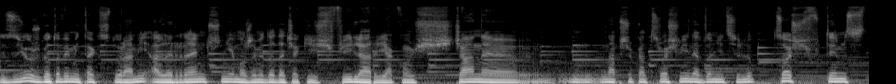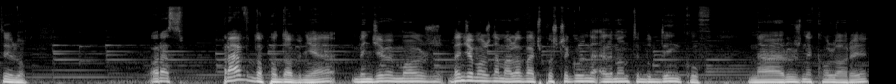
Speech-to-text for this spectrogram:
z już gotowymi teksturami, ale ręcznie możemy dodać jakiś filar, jakąś ścianę, na przykład roślinę w donicy lub coś w tym stylu. Oraz prawdopodobnie będziemy moż będzie można malować poszczególne elementy budynków na różne kolory,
